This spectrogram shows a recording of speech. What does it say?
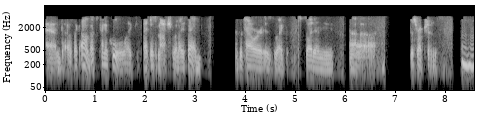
And I was like, "Oh, that's kind of cool. Like that just matched what I said." The tower is like sudden uh, disruptions. Mm-hmm.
